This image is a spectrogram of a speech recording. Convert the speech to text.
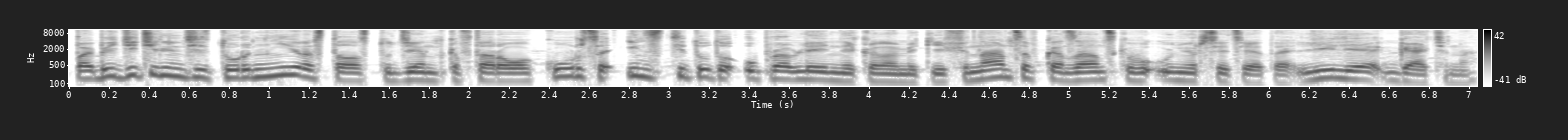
Победительницей турнира стала студентка второго курса Института управления экономики и финансов Казанского университета Лилия Гатина.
